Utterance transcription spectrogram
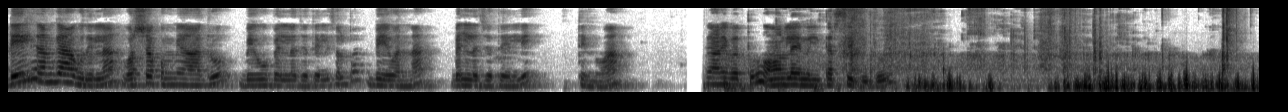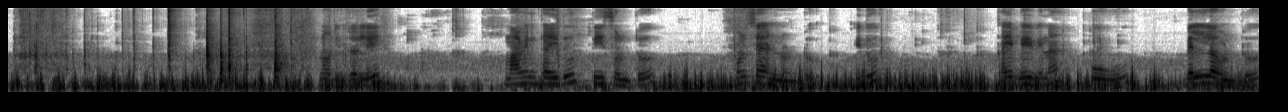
ಡೈಲಿ ನಮಗೆ ಆಗೋದಿಲ್ಲ. ವರ್ಷಕ್ಕೊಮ್ಮೆ ಆದರೂ ಬೇವು ಬೆಲ್ಲ ಜೊತೆಯಲ್ಲಿ ಸ್ವಲ್ಪ ಬೇವನ್ನು ಬೆಲ್ಲ ಜೊತೆಯಲ್ಲಿ ತಿನ್ನುವ. ನಾನಿವತ್ತು ಆನ್ಲೈನಲ್ಲಿ ತರಿಸಿದ್ದು. ನೋಡಿ ಇದರಲ್ಲಿ ಮಾವಿನಕಾಯಿದು ಪೀಸ್ ಉಂಟು. ಹುಣಸೆ ಹಣ್ಣುಂಟು. ಇದು ಕೈಬೇವಿನ ಹೂವು, ಬೆಲ್ಲ ಉಂಟು.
